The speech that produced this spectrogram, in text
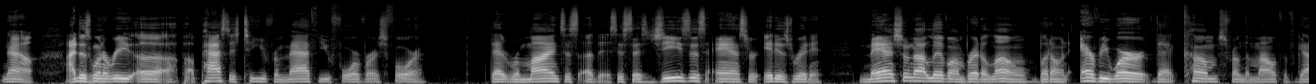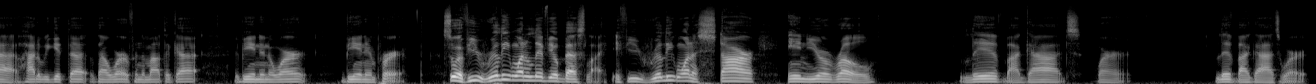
Now, I just want to read a, a passage to you from Matthew 4, verse 4 that reminds us of this. It says, Jesus answered, It is written, Man shall not live on bread alone, but on every word that comes from the mouth of God. How do we get that, that word from the mouth of God? Being in the word, being in prayer. So if you really want to live your best life, if you really want to star in your role, live by God's word. Live by God's word.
